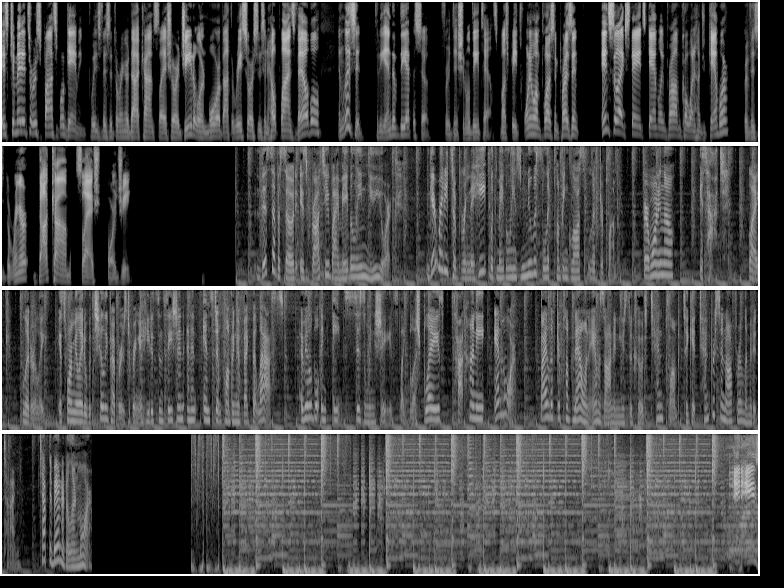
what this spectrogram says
is committed to responsible gaming. Please visit theringer.com slash RG to learn more about the resources and helplines available and listen to the end of the episode for additional details. Must be 21 plus and present in select states. Gambling problem, call 1-800-GAMBLER or visit theringer.com slash RG. This episode is brought to you by Maybelline New York. Get ready to bring the heat with Maybelline's newest lip plumping gloss, Lifter Plump. Fair warning though, it's hot. Like, literally. It's formulated with chili peppers to bring a heated sensation and an instant plumping effect that lasts. Available in eight sizzling shades like Blush Blaze, Hot Honey, and more. Buy Lifter Plump now on Amazon and use the code 10PLUMP to get 10% off for a limited time. Tap the banner to learn more.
